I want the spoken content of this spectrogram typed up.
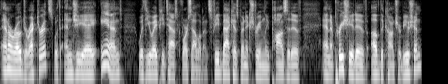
NRO directorates with NGA and with UAP task force elements. Feedback has been extremely positive and appreciative of the contribution.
